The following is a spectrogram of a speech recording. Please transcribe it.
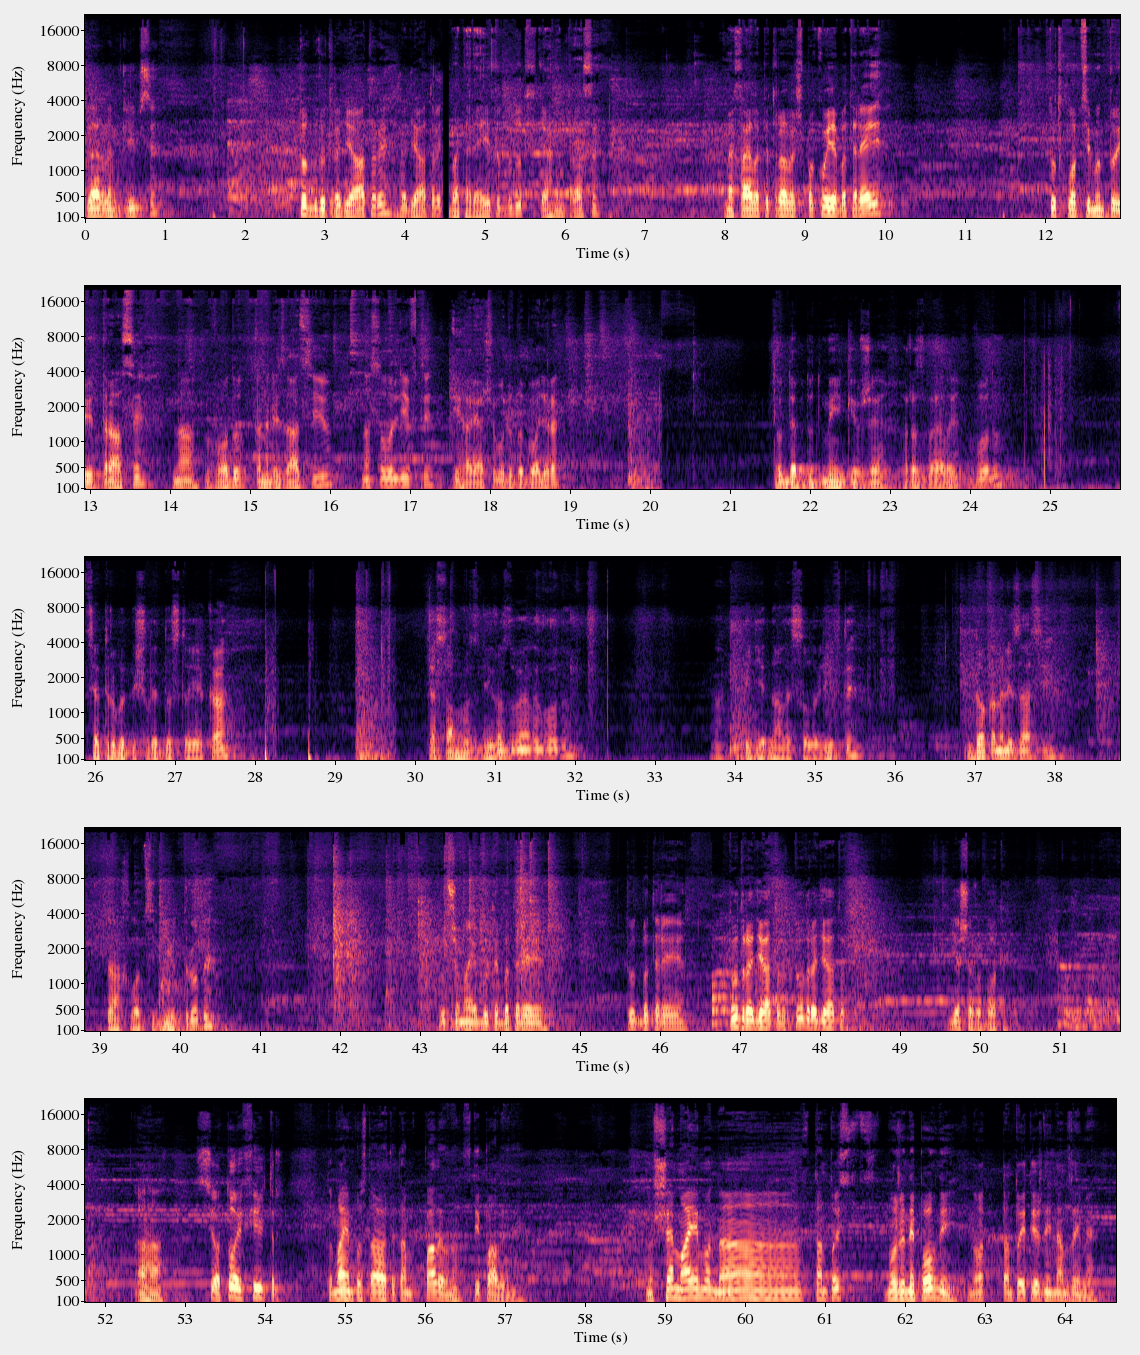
Сверлим кліпси. Тут будуть радіатори, радіатори, батареї тут будуть, тягнемо траси. Михайло Петрович пакує батареї. Тут хлопці монтують траси на воду, каналізацію на сололіфти і гарячу воду до бойлера. Тут, де будуть мийки, вже розвели воду. Це труби пішли до стояка. Те саме вузлі розвели воду. Під'єднали сололіфти до каналізації. Так, хлопці б'ють труби. Тут ще має бути батарея. Тут батарея. Тут радіатор, тут радіатор. Є ще роботи. Ага. Все, той фільтр, то маємо поставити там паливно, в ті паливні. Ну, ще маємо на там той, може не повний, але там той тиждень нам займе.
